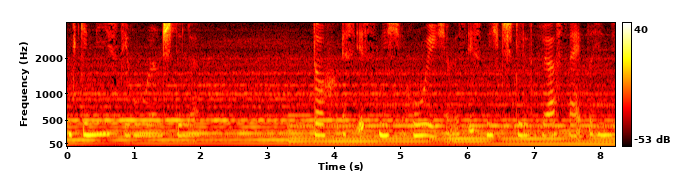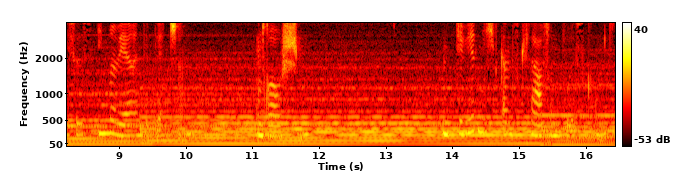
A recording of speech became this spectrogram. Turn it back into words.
und genießt die Ruhe und Stille. Doch es ist nicht ruhig und es ist nicht still. Du hörst weiterhin dieses immerwährende Plätschern und Rauschen. Und dir wird nicht ganz klar, von wo es kommt.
